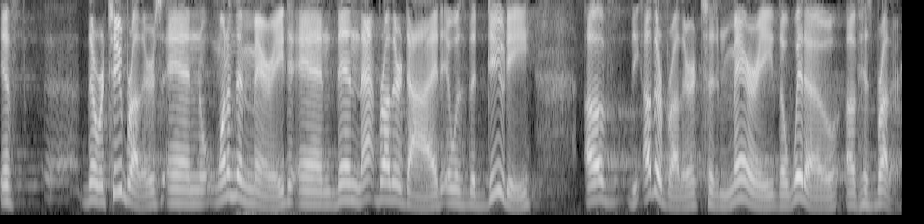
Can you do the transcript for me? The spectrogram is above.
if uh, there were two brothers and one of them married, and then that brother died, it was the duty of the other brother to marry the widow of his brother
